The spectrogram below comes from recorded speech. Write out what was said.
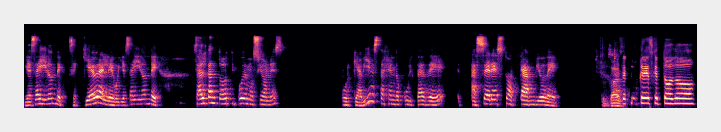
Y es ahí donde se quiebra el ego y es ahí donde saltan todo tipo de emociones porque había esta agenda oculta de hacer esto a cambio de... ¿Tú crees que todo,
